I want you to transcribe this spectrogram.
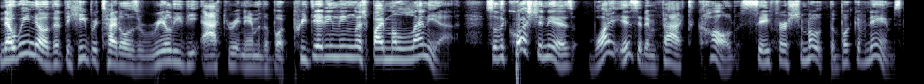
Now, we know that the Hebrew title is really the accurate name of the book, predating the English by millennia. So the question is, why is it in fact called Sefer Shemot, the Book of Names?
